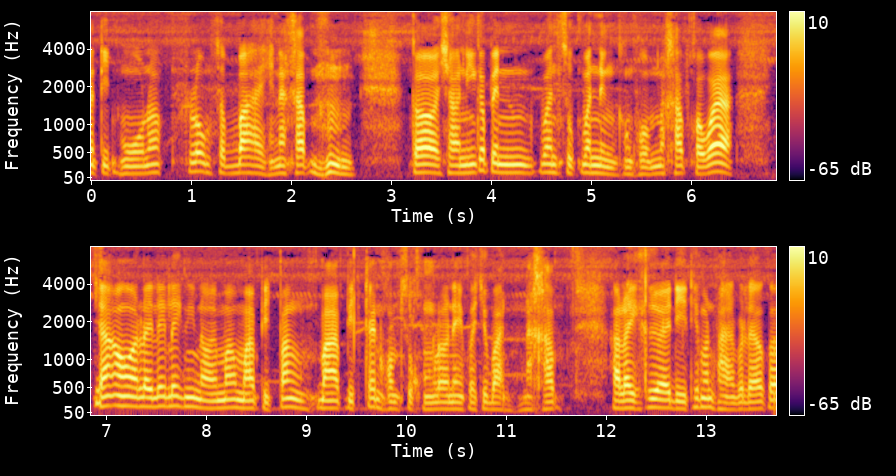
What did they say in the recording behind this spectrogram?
มาติดหูเนาะโล่งสบายนะครับ ก็เช้านี้ก็เป็นวันศุกร์วันหนึ่งของผมนะครับขอว่าอย่าเอาอะไรเล็กๆน้อยๆมามาปิดปั้งมาปิดกั้นความสุขของเราในปัจจุบันนะครับ อะไรคืออดีตที่มันผ่านไปแล้วก็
